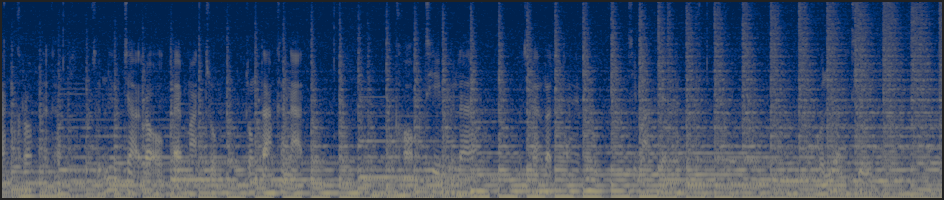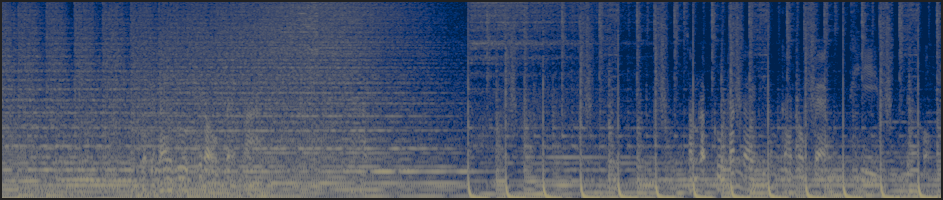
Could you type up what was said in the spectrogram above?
การครบนะครับส่วนเนื่องจากเราออกแบบมาตรงตรงตามขนาดของทีมอยู่แล้วเพราะฉะนั้นเราจะได้ที่มาเปลี่ยนนะครับกดเลือกทีมก็จะได้รูปที่เราออกแบบมาสำหรับครูท่านใดที่ต้องการออกแบบทีมเป็นของ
